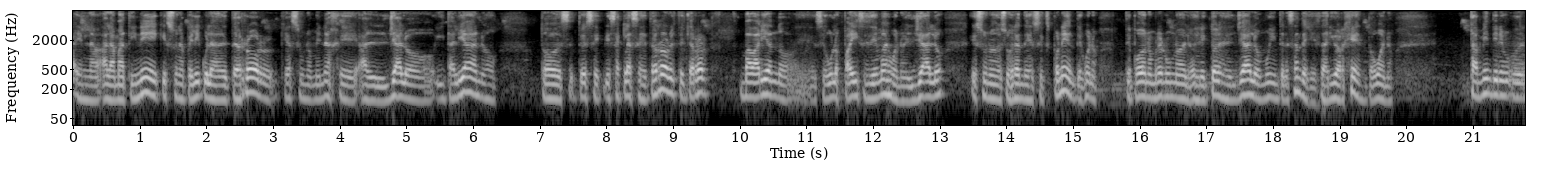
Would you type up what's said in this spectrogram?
en la- a la matiné, que es una película de terror que hace un homenaje al giallo italiano, toda esa clase de terror. Este terror va variando eh, según los países y demás. Bueno, el giallo es uno de sus grandes exponentes. Bueno, te puedo nombrar uno de los directores del giallo muy interesante, que es Darío Argento. Bueno, también tiene eh,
